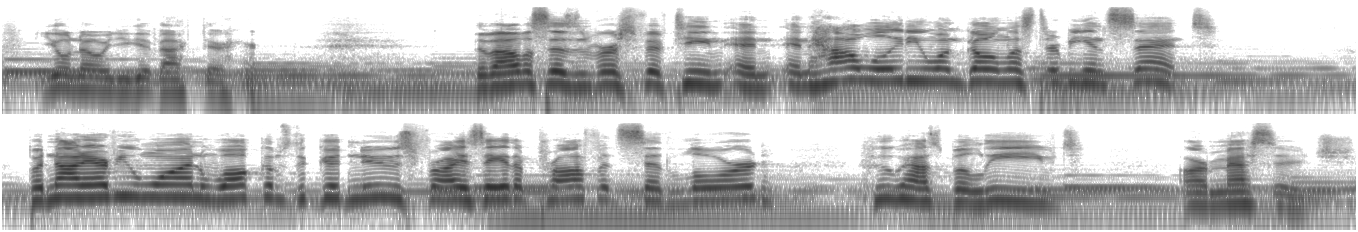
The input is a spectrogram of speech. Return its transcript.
you'll know when you get back there. The Bible says in verse 15, and, and how will anyone go unless they're being sent? But not everyone welcomes the good news, for Isaiah the prophet said, Lord, who has believed our message?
